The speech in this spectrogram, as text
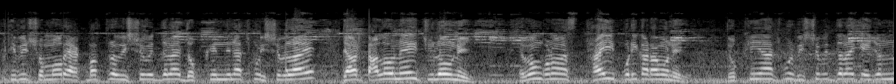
পৃথিবীর সম্ভবত একমাত্র বিশ্ববিদ্যালয় দক্ষিণ দিনাজপুর বিশ্ববিদ্যালয়, যার টালও নেই, চুলোও নেই এবং কোনো স্থায়ী পরিকাঠামো নেই। দক্ষিণ দিনাজপুর বিশ্ববিদ্যালয়কে এই জন্য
